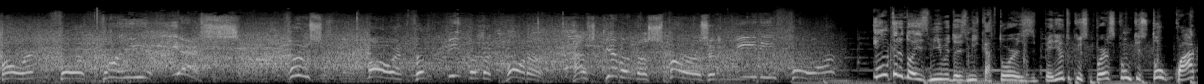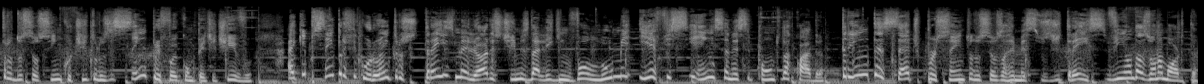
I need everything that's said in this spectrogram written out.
Bowen! Bruce Bowen from deep in the corner has given the Spurs an 84. Entre 2000 e 2014, período que o Spurs conquistou quatro dos seus cinco títulos e sempre foi competitivo, a equipe sempre figurou entre os três melhores times da liga em volume e eficiência nesse ponto da quadra. 37% dos seus arremessos de três vinham da zona morta,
